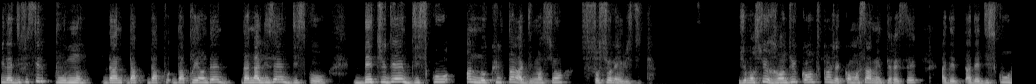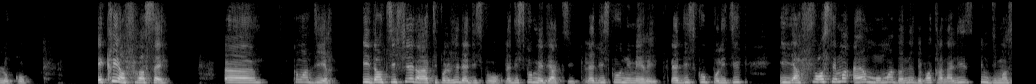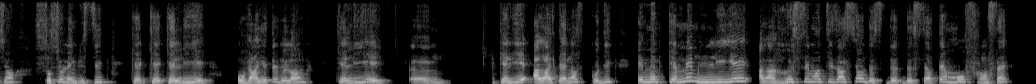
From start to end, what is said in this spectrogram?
il est difficile pour nous d'appréhender, d'analyser un discours, d'étudier un discours en occultant la dimension sociolinguistique. Je m'en suis rendu compte quand j'ai commencé à m'intéresser à des, discours locaux. Écrit en français, euh, comment dire, identifier dans la typologie des discours, les discours médiatiques, les discours numériques, les discours politiques, il y a forcément à un moment donné de votre analyse une dimension sociolinguistique qui est, qui est, qui est liée aux variétés de langues, qui est liée, euh, qui est liée à l'alternance codique et même, qui est même liée à la resémantisation de, de, certains mots français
